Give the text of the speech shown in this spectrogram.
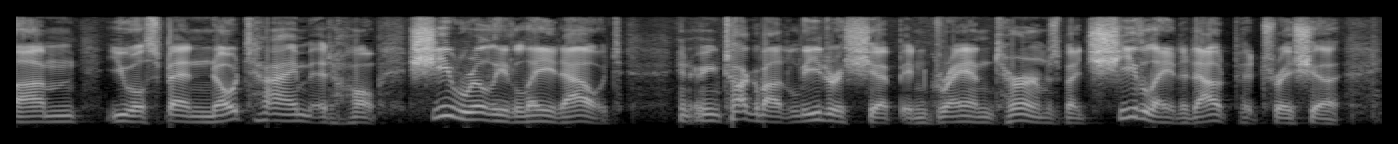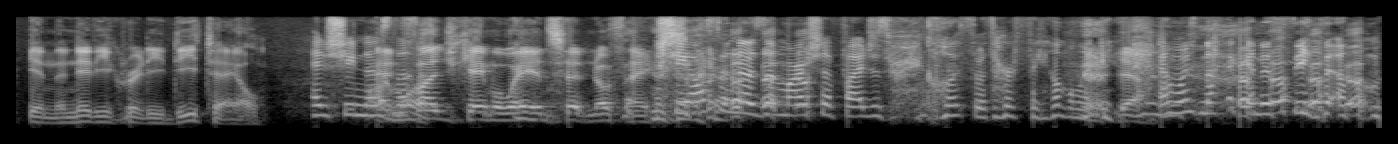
Um, you will spend no time at home. She really laid out you know, you can talk about leadership in grand terms, but she laid it out, Patricia, in the nitty gritty detail. And she knows and that Fudge came away and said, "No thanks." She also knows that Marcia Fudge is very close with her family yeah. and was not going to see them.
